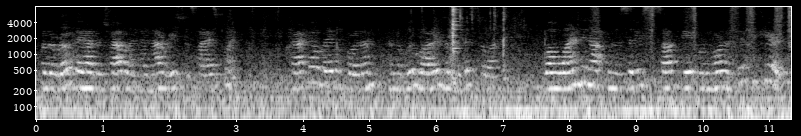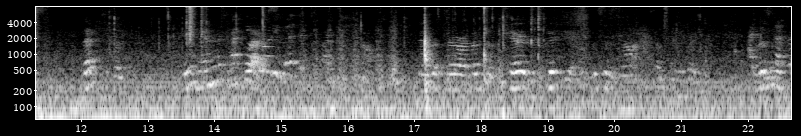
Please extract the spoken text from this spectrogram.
For the road they had been traveling had now reached its highest point. Krakow lay before them, and the blue waters of the Vistula, while winding out from the city's south gate were more than fifty carriages, decked with gay banners and flags. No, there's a, This is not something great. Elizabeth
